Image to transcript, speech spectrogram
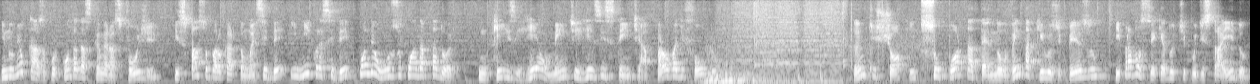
e no meu caso por conta das câmeras Fuji, espaço para o cartão SD e micro SD quando eu uso com adaptador. Um case realmente resistente à prova de fogo anti-choque, suporta até 90 kg de peso e para você que é do tipo distraído,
